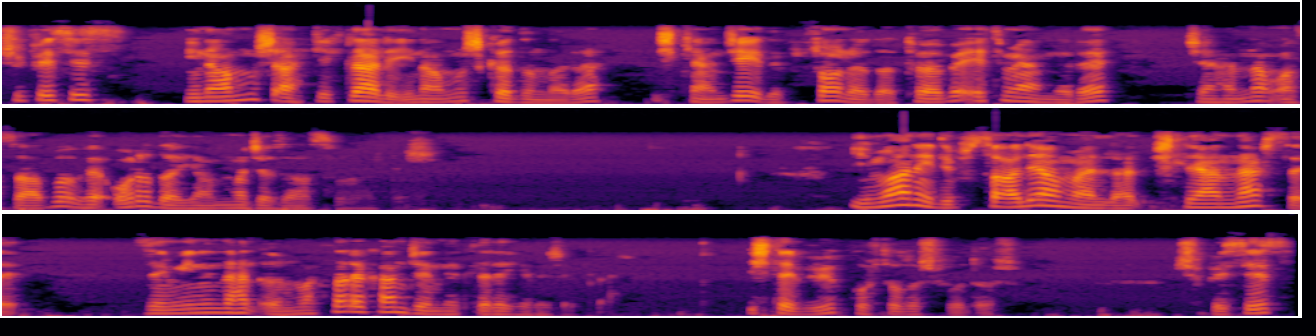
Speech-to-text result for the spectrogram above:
Şüphesiz inanmış erkeklerle inanmış kadınlara işkence edip sonra da tövbe etmeyenlere cehennem azabı ve orada yanma cezası vardır. İman edip salih ameller işleyenlerse zemininden ırmaklar akan cennetlere gelecekler. İşte büyük kurtuluş budur. Şüphesiz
